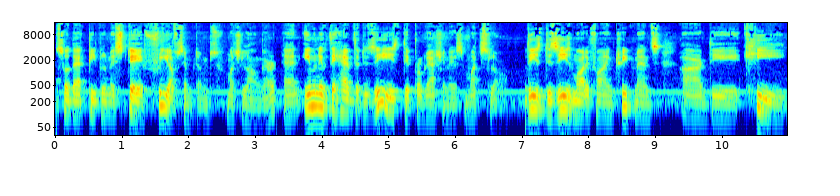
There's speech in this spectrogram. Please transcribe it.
so that people may stay free of symptoms much longer. And even if they have the disease, the progression is much slower. These disease modifying treatments are the key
